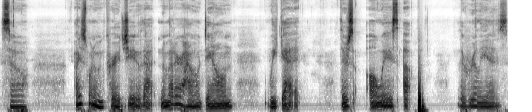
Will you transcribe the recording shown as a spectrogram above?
So I just want to encourage you that no matter how down we get, there's always up. There really is.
